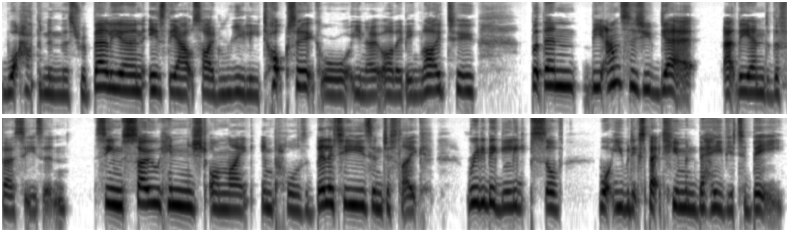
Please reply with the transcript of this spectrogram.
what happened in this rebellion, is the outside really toxic, or you know, are they being lied to? But then the answers you get at the end of the first season seems so hinged on like implausibilities and just like really big leaps of what you would expect human behavior to be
